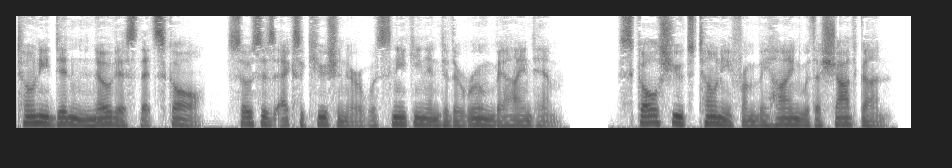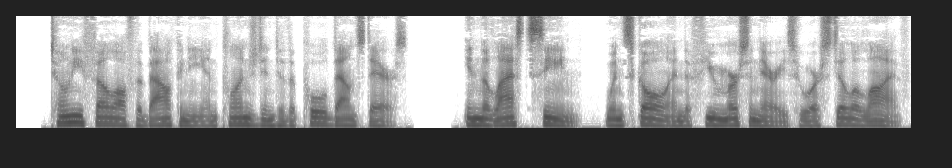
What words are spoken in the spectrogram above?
Tony didn't notice that Skull, Sosa's executioner was sneaking into the room behind him. Skull shoots Tony from behind with a shotgun. Tony fell off the balcony and plunged into the pool downstairs. In the last scene, when Skull and a few mercenaries who are still alive,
